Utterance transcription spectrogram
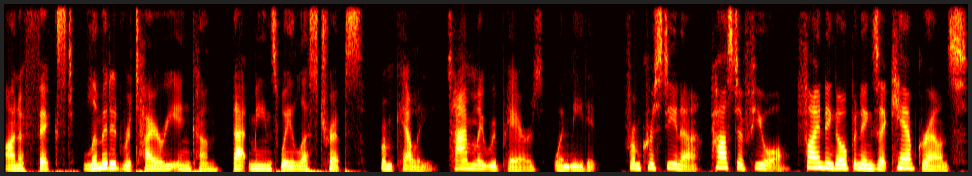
On a fixed, limited retiree income, that means way less trips. From Kelly, timely repairs when needed. From Christina, cost of fuel, finding openings at campgrounds.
